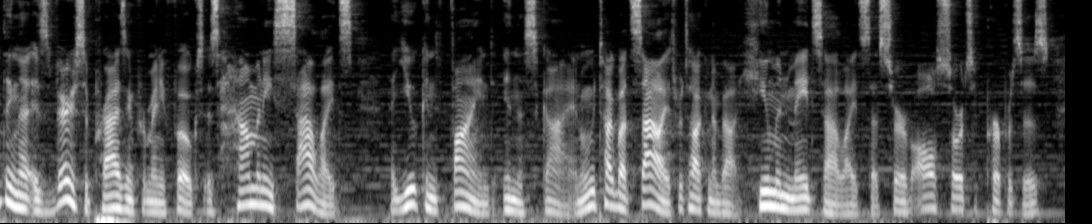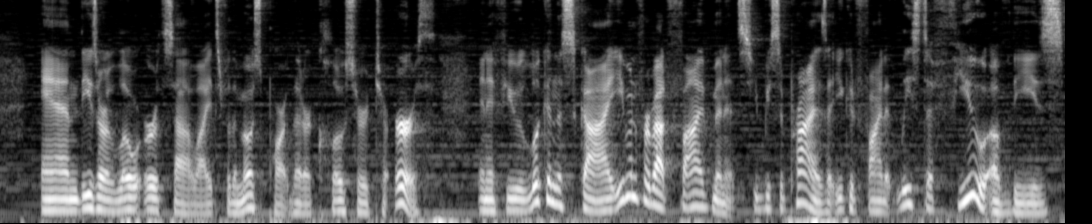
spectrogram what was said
thing that is very surprising for many folks is how many satellites that you can find in the sky. And when we talk about satellites, we're talking about human made satellites that serve all sorts of purposes. And these are low Earth satellites for the most part that are closer to Earth. And if you look in the sky, even for about five minutes, you'd be surprised that you could find at least a few of these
